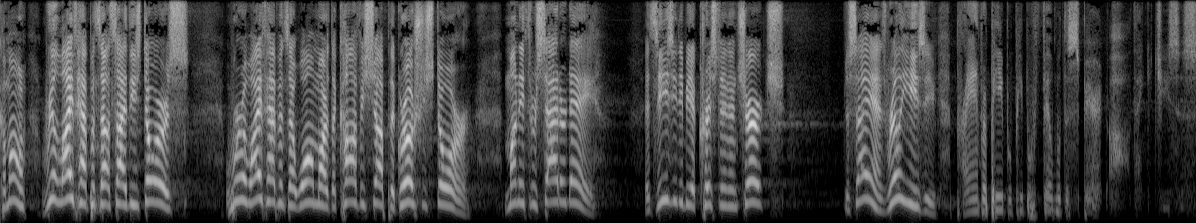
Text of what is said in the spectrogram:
Come on, real life happens outside these doors. Real life happens at Walmart, the coffee shop, the grocery store, Monday through Saturday. It's easy to be a Christian in church. Just saying, it's really easy. Praying for people, people filled with the Spirit. Oh, thank you, Jesus.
